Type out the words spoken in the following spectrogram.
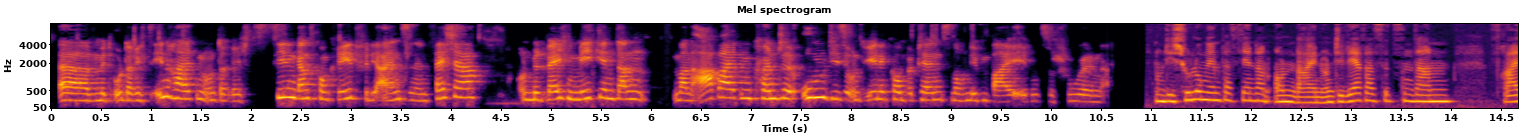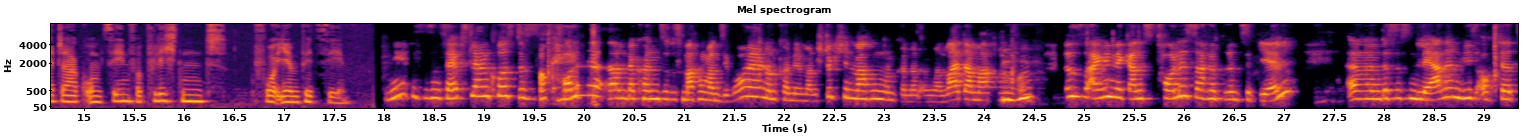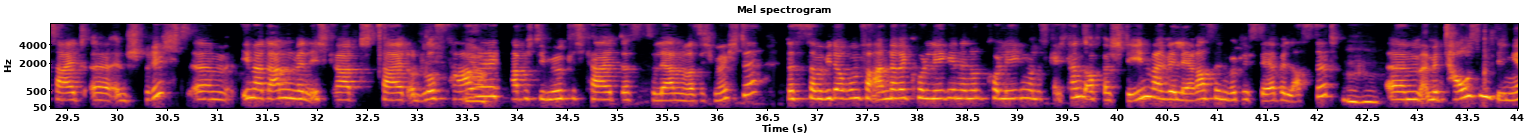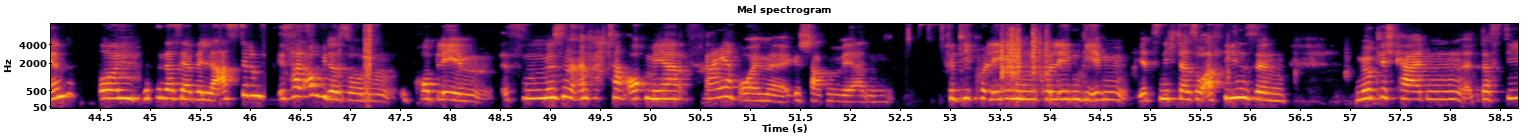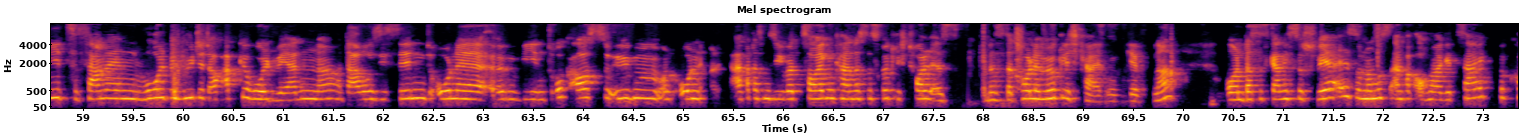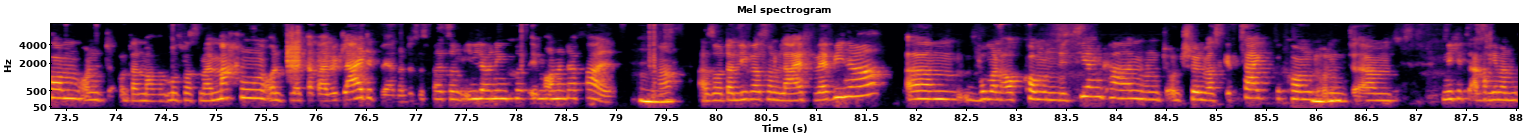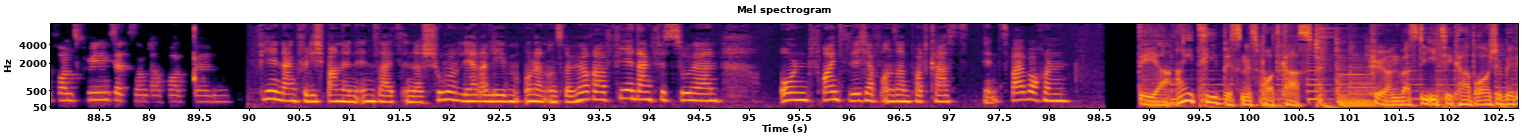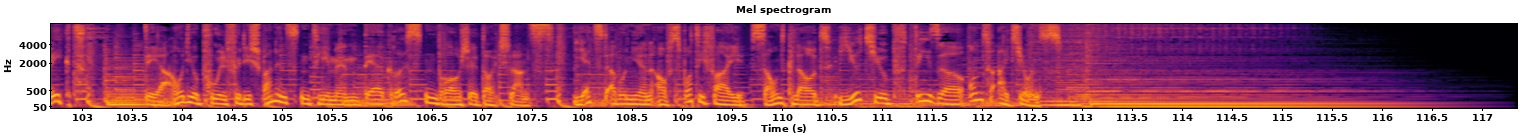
äh, mit Unterrichtsinhalten, Unterrichtszielen ganz konkret für die einzelnen Fächer und mit welchen Medien dann man arbeiten könnte, um diese und jene Kompetenz noch nebenbei eben zu schulen. Und die Schulungen passieren dann online und die Lehrer sitzen dann Freitag um 10 verpflichtend vor ihrem PC. Nee, das ist ein Selbstlernkurs, das ist okay. toll. Ähm, da können sie das machen, wann sie wollen und können mal ein Stückchen machen und können dann irgendwann weitermachen. Mhm. das ist eigentlich eine ganz tolle Sache prinzipiell. Ähm, das ist ein Lernen, wie es auch der Zeit äh, entspricht. Ähm, immer dann, wenn ich gerade Zeit und Lust habe, ja. habe ich die Möglichkeit, das zu lernen, was ich möchte. Das ist aber wiederum für andere Kolleginnen und Kollegen, und das, ich kann es auch verstehen, weil wir Lehrer sind wirklich sehr belastet mhm. ähm, mit tausend Dingen. Und wir sind da sehr belastet und ist halt auch wieder so ein Problem. Es müssen einfach da auch mehr Freiräume geschaffen werden. Für die Kolleginnen und Kollegen, die eben jetzt nicht da so affin sind, Möglichkeiten, dass die zusammen wohlbehütet auch abgeholt werden, ne, da wo sie sind, ohne irgendwie einen Druck auszuüben und ohne, einfach, dass man sie überzeugen kann, dass das wirklich toll ist und dass es da tolle Möglichkeiten gibt. Ne? Und dass es gar nicht so schwer ist und man muss einfach auch mal gezeigt bekommen und, und dann muss man es mal machen und vielleicht dabei begleitet werden. Und das ist bei so einem E-Learning-Kurs eben auch nicht der Fall. Mhm. Ja? Also dann lieber so ein Live-Webinar ähm, wo man auch kommunizieren kann und, und schön was gezeigt bekommt mhm. und ähm, nicht jetzt einfach jemanden vor den Screen setzen und da fortbilden. Vielen Dank für die spannenden Insights in das Schul- und Lehrerleben und an unsere Hörer. Vielen Dank fürs Zuhören und freuen Sie sich auf unseren Podcast in zwei Wochen. Der IT-Business Podcast. Hören, was die ITK-Branche bewegt. Der Audiopool für die spannendsten Themen der größten Branche Deutschlands. Jetzt abonnieren auf Spotify, Soundcloud, YouTube, Deezer und iTunes.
